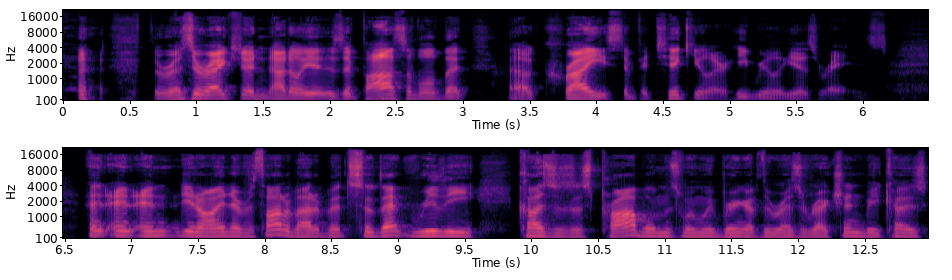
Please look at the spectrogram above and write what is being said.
the resurrection, not only is it possible, but uh, Christ in particular, he really is raised. And, and and you know I never thought about it, but so that really causes us problems when we bring up the resurrection because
